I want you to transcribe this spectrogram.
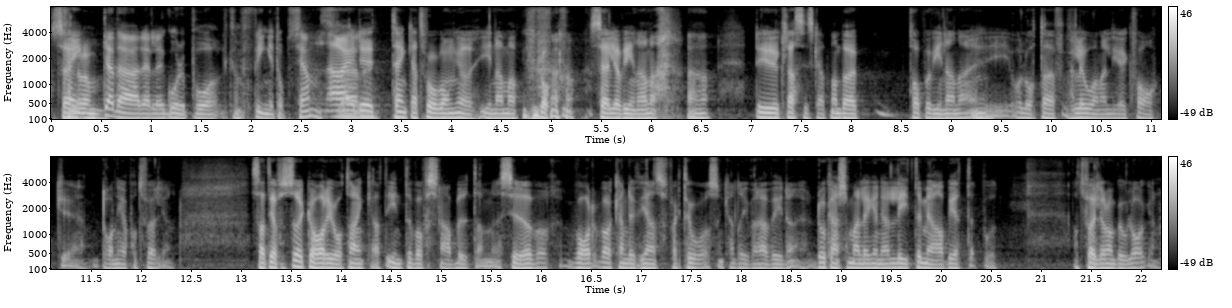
sälja dem. tänka där eller går det på liksom fingertoppskänsla? Nej, det är tänka två gånger innan man plock, säljer vinnarna. Ja. Det är ju det klassiska att man börjar ta på vinnarna Mm. och låta förlorarna ligga kvar och eh, dra ner portföljen. Så att jag försöker ha det i åtanke att inte vara för snabb utan se över vad, vad kan det finnas för faktorer som kan driva det här vidare. Då kanske man lägger ner lite mer arbete på att följa de bolagen.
